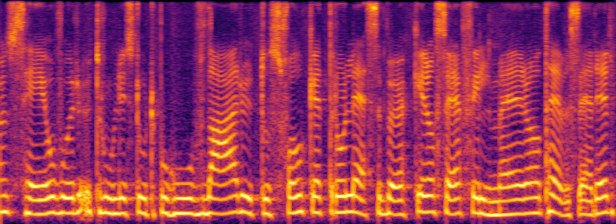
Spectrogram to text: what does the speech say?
Og ser jo hvor utrolig stort behov det er ute hos folk etter å lese bøker og se filmer og TV-serier.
